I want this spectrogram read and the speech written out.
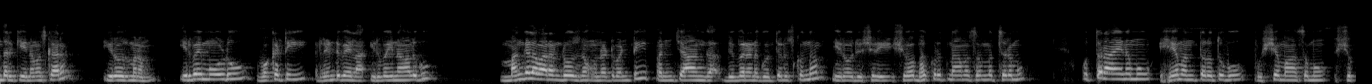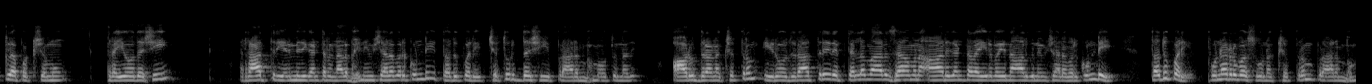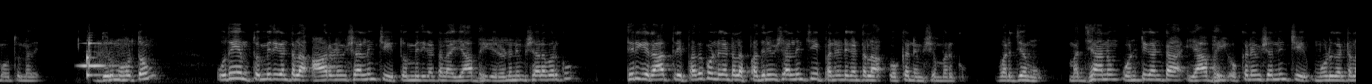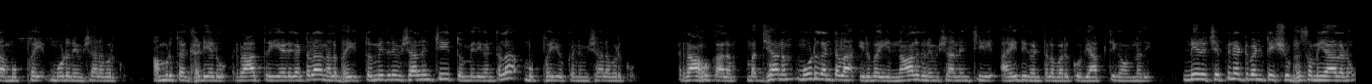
అందరికీ నమస్కారం. ఈరోజు మనం ఇరవై మూడు ఒకటి రెండు వేల ఇరవై నాలుగు మంగళవారం రోజున ఉన్నటువంటి పంచాంగ వివరణ గురించి తెలుసుకుందాం. ఈరోజు శ్రీ శోభకృత్నామ సంవత్సరము. ఉత్తరాయణము హేమంత ఋతువు పుష్యమాసము శుక్లపక్షము త్రయోదశి రాత్రి ఎనిమిది గంటల నలభై నిమిషాల వరకు ఉండి తదుపరి చతుర్దశి ప్రారంభమవుతున్నది. ఆరుద్ర నక్షత్రం ఈరోజు రాత్రి రేపు తెల్లవారుజామున ఆరు గంటల ఇరవై నాలుగు నిమిషాల వరకు ఉండి తదుపరి పునర్వసు నక్షత్రం ప్రారంభమవుతున్నది. దుర్ముహూర్తం ఉదయం తొమ్మిది గంటల ఆరు నిమిషాల నుంచి తొమ్మిది గంటల యాభై రెండు నిమిషాల వరకు తిరిగి రాత్రి పదకొండు గంటల పది నిమిషాల నుంచి పన్నెండు గంటల ఒక్క నిమిషం వరకు. వర్జము మధ్యాహ్నం ఒంటి గంట యాభై ఒక్క నిమిషం నుంచి మూడు గంటల ముప్పై మూడు నిమిషాల వరకు. అమృత ఘడియలు రాత్రి ఏడు గంటల నలభై తొమ్మిది నిమిషాల నుంచి తొమ్మిది గంటల ముప్పై ఒక్క నిమిషాల వరకు. రాహుకాలం మధ్యాహ్నం మూడు గంటల ఇరవై నాలుగు నిమిషాల నుంచి ఐదు గంటల వరకు వ్యాప్తిగా ఉన్నది. నేను చెప్పినటువంటి శుభ సమయాలను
